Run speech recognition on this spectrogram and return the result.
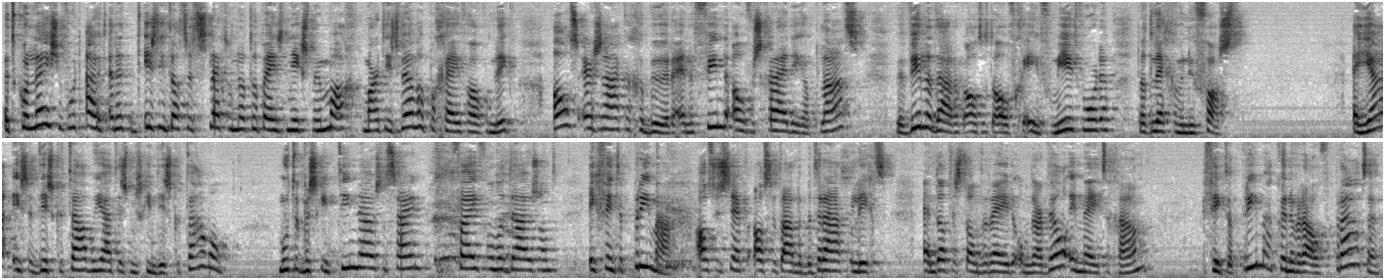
Het college voert uit. En het is niet dat het slecht omdat er opeens niks meer mag. Maar het is wel op een gegeven ogenblik. Als er zaken gebeuren en er vinden overschrijdingen plaats. We willen daar ook altijd over geïnformeerd worden. Dat leggen we nu vast. En ja, is het discutabel? Ja, het is misschien discutabel. Moet het misschien 10.000 zijn? 500.000? Ik vind het prima. Als u zegt, als het aan de bedragen ligt... en dat is dan de reden om daar wel in mee te gaan... vind ik dat prima. Kunnen we daarover praten.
